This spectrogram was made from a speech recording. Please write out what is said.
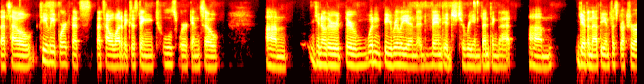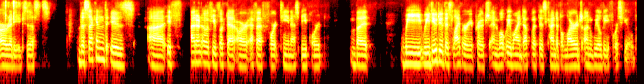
that's how TLEAP work. That's that's how a lot of existing tools work. And so um, you know, there there wouldn't be really an advantage to reinventing that, um, given that the infrastructure already exists. The second is uh, if I don't know if you've looked at our ff14SB port, but we we do do this library approach, and what we wind up with is kind of a large unwieldy force field.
